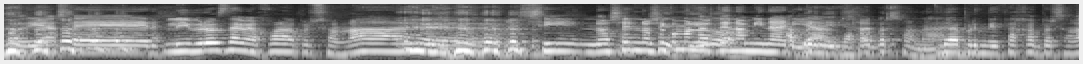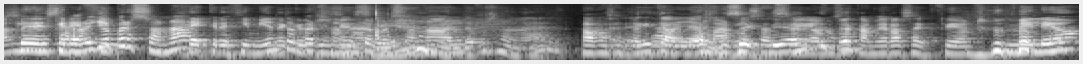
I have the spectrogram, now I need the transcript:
podría ser... Libros de mejora personal. Sí, no sé, no sé cómo los denominaría. Aprendizaje personal. De aprendizaje personal. de desarrollo personal. De crecimiento, personal. Vamos a cambiar así, vamos a cambiar la sección. Me leo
